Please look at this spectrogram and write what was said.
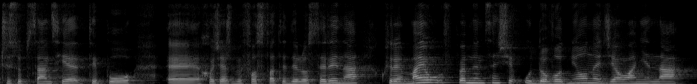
czy substancje typu e, chociażby fosfatydyloseryna, które mają w pewnym sensie udowodnione działanie na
